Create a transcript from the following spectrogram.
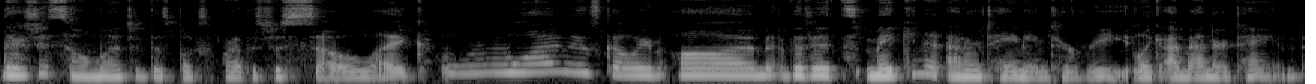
There's just so much of this book so far that's just so like, what is going on? That it's making it entertaining to read. Like I'm entertained.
